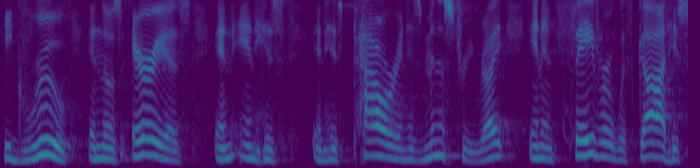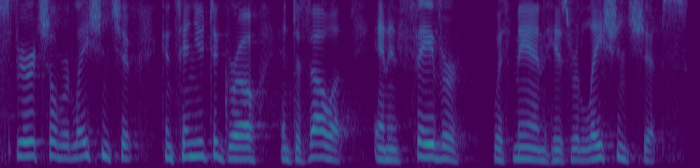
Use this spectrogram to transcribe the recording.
he grew in those areas and in his in his power in his ministry right? And in favor with god his spiritual relationship continued to grow and develop. And in favor with man his relationships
